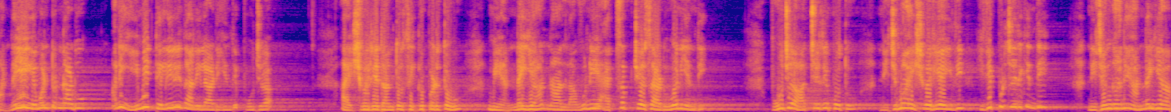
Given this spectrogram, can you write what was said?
అన్నయ్య ఏమంటున్నాడు? అని ఏమీ తెలియని దానిలా అడిగింది పూజ. ఐశ్వర్య దాంతో సిగ్గుపడుతూ మీ అన్నయ్య నా లవ్ని యాక్సెప్ట్ చేశాడు అని అంది. పూజ ఆశ్చర్యపోతూ నిజమా ఐశ్వర్య ఇది? ఇది ఇప్పుడు జరిగింది? నిజంగానే అన్నయ్య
